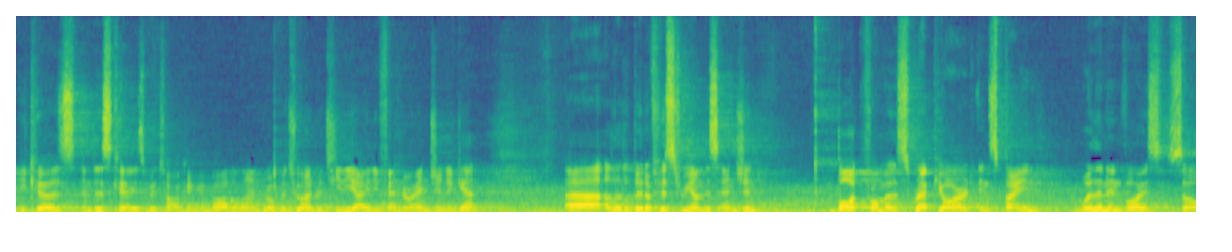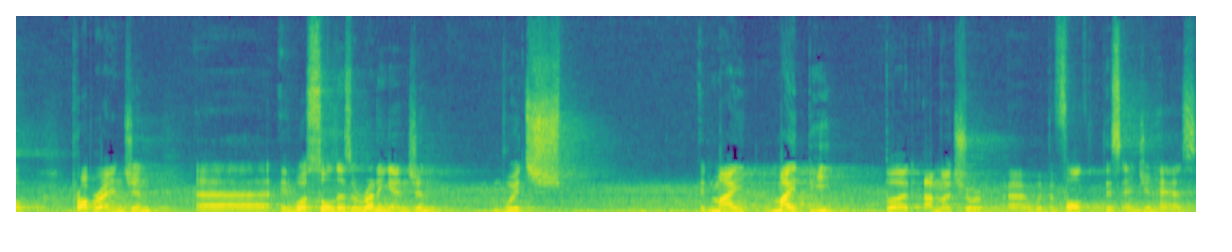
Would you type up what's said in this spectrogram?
because in this case we're talking about a Land Rover 200 TDI Defender engine again. Uh, a little bit of history on this engine. Bought from a scrapyard in Spain with an invoice, so proper engine. Uh, it was sold as a running engine, which it might might be, but I'm not sure uh, with the fault this engine has.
